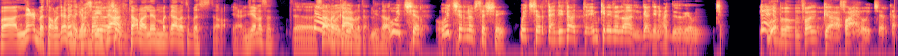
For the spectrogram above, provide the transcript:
فاللعبة ترى جاتها تحديثات ترى لين ما قالت بس ترى. يعني جلست آه، سنه رجل. كاملة تحديثات. Witcher Witcher نفس الشيء. Witcher تحديثات يمكن إلى الآن قاعدين يحدثوا فيها Witcher. لعبه مفقعه صح Witcher كان.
